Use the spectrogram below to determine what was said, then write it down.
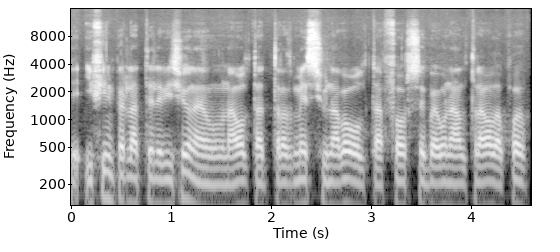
I film per la televisione una volta trasmessi una volta, forse poi un'altra volta,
